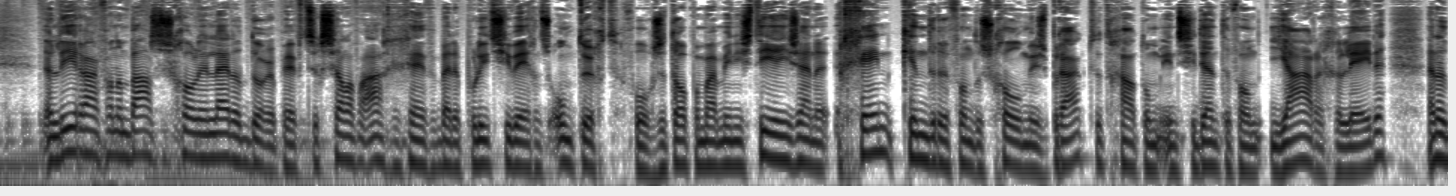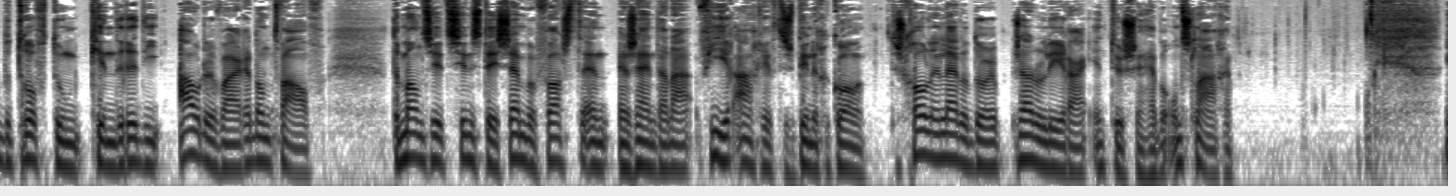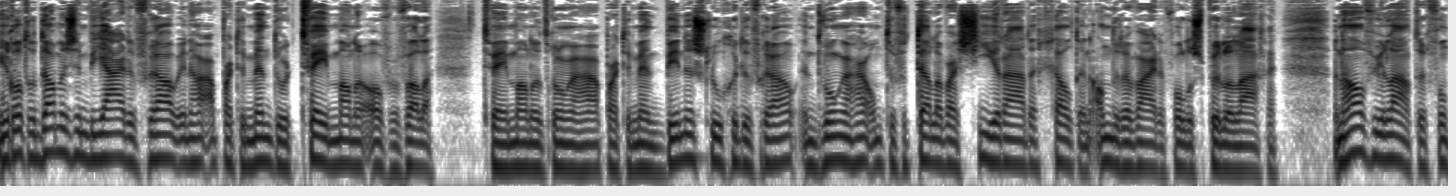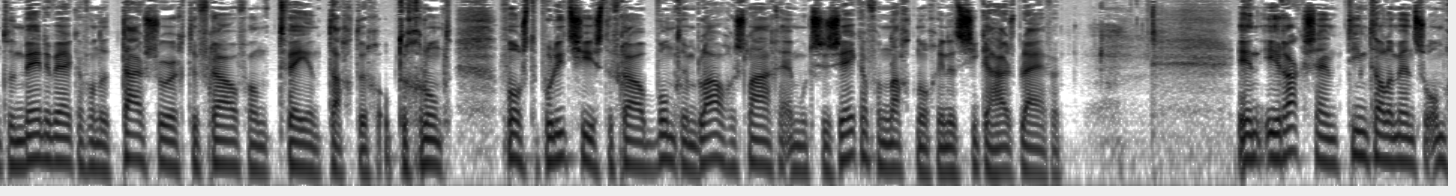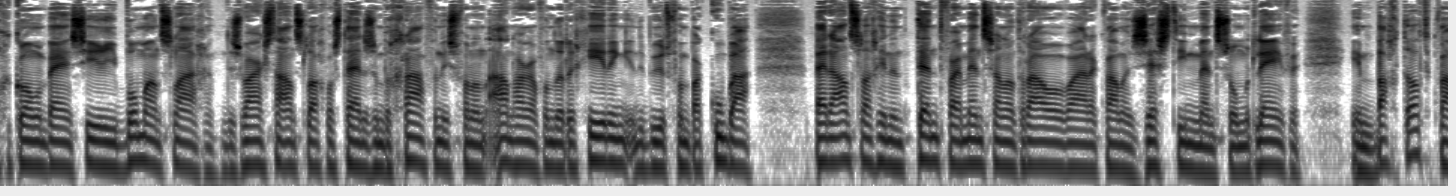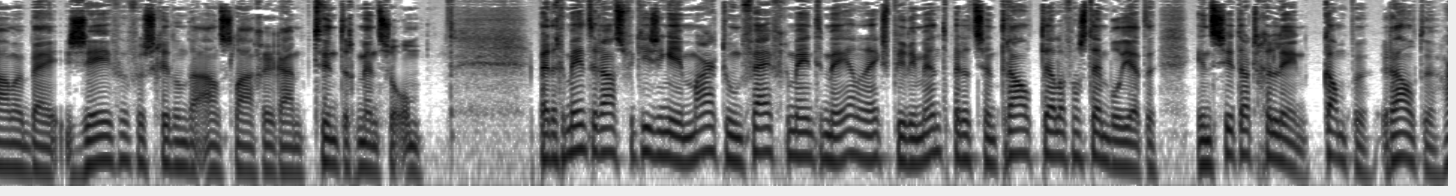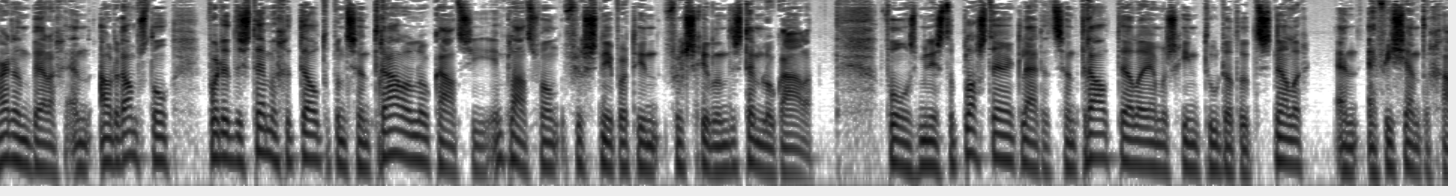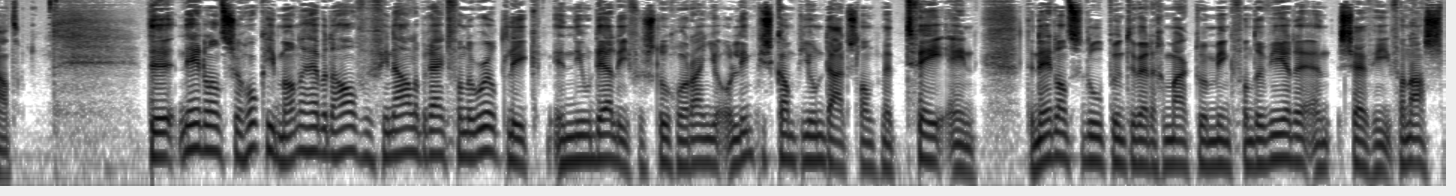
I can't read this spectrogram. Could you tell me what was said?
Een leraar van een basisschool in Leiderdorp heeft zichzelf aangegeven bij de politie wegens ontucht. Volgens het Openbaar Ministerie zijn er geen kinderen van de school misbruikt. Het gaat om incidenten van jaren geleden en het betrof toen kinderen die ouder waren dan 12. De man zit sinds december vast en er zijn daarna vier aangiftes binnengekomen. De school in Leiderdorp zou de leraar intussen hebben ontslagen. In Rotterdam is een bejaarde vrouw in haar appartement door twee mannen overvallen. Twee mannen drongen haar appartement binnen, sloegen de vrouw en dwongen haar om te vertellen waar sieraden, geld en andere waardevolle spullen lagen. Een half uur later vond een medewerker van de thuiszorg de vrouw van 82 op de grond. Volgens de politie is de vrouw bont en blauw geslagen en moet ze zeker vannacht nog in het ziekenhuis blijven. In Irak zijn tientallen mensen omgekomen bij een serie bomaanslagen. De zwaarste aanslag was tijdens een begrafenis van een aanhanger van de regering in de buurt van Bakuba. Bij de aanslag in een tent waar mensen aan het rouwen waren kwamen 16 mensen om het leven. In Bagdad kwamen bij zeven verschillende aanslagen ruim 20 mensen om. Bij de gemeenteraadsverkiezingen in maart doen vijf gemeenten mee aan een experiment met het centraal tellen van stembiljetten. In Sittard-Geleen, Kampen, Raalte, Hardenberg en Ouderamstel worden de stemmen geteld op een centrale locatie in plaats van versnipperd in verschillende stemlokalen. Volgens minister Plasterk leidt het centraal tellen er misschien toe dat het sneller en efficiënter gaat. De Nederlandse hockeymannen hebben de halve finale bereikt van de World League. In New Delhi versloeg Oranje Olympisch kampioen Duitsland met 2-1. De Nederlandse doelpunten werden gemaakt door Mink van der Weerde en Sevi van As.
